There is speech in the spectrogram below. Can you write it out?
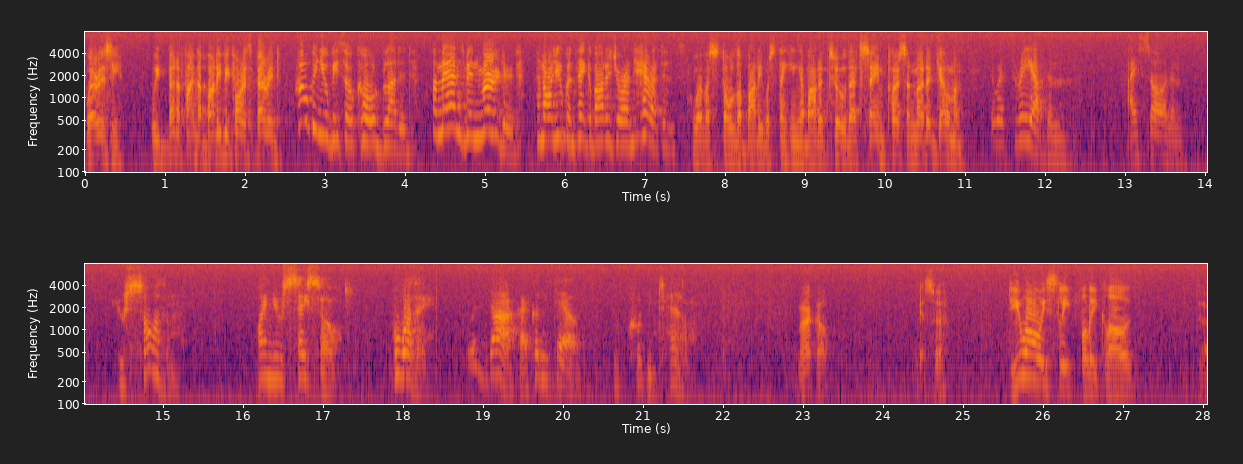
Where is he? We'd better find the body before it's buried. How can you be so cold-blooded? A man's been murdered, and all you can think about is your inheritance. Whoever stole the body was thinking about it, too. That same person murdered Gelman. There were three of them. I saw them. You saw them? Why didn't you say so? Who were they? It was dark. I couldn't tell. You couldn't tell. Mirko, Yes, sir. do you always sleep fully clothed? Uh,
